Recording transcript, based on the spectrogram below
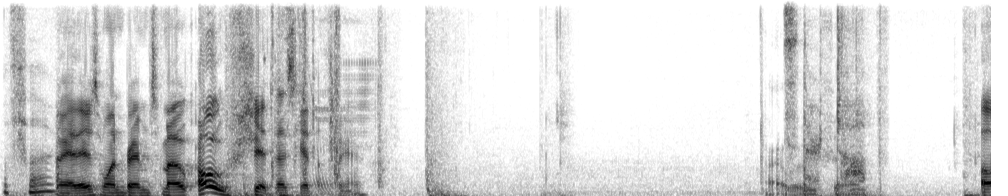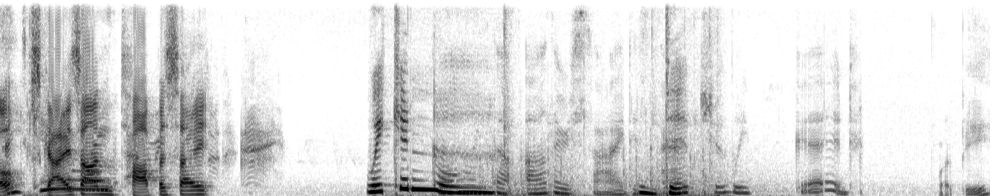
The fuck? Okay, there's one brim smoke. Oh shit, that's good. Okay. All right, It's what are we their top. Oh, Skye's on top of site. We can... On Uh, the other side is dip. actually good. What B?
